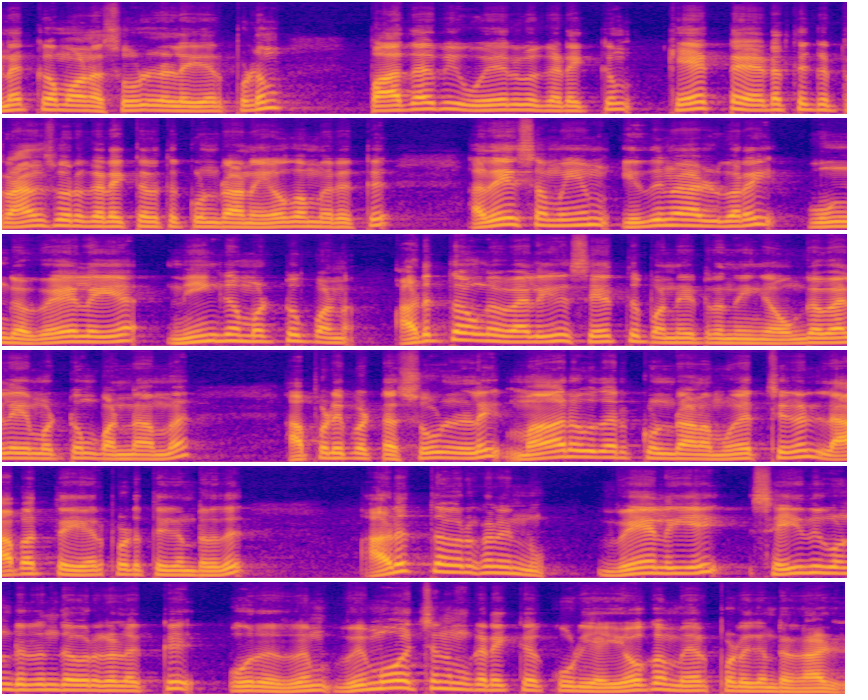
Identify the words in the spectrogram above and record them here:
இணக்கமான சூழ்நிலை ஏற்படும். பதவி உயர்வு கிடைக்கும். கேட்ட இடத்துக்கு டிரான்ஸ்ஃபர் கிடைக்கிறதுக்கு உண்டான யோகம் இருக்குது அதே சமயம் இது நாள் வரை உங்கள் வேலையை நீங்கள் மட்டும் பண்ண அடுத்தவங்க வேலையும் சேர்த்து பண்ணிகிட்டு இருந்தீங்க. உங்கள் வேலையை மட்டும் பண்ணாமல் அப்படிப்பட்ட சூழ்நிலை மாறுவதற்குண்டான முயற்சிகள் லாபத்தை ஏற்படுத்துகின்றது. அடுத்தவர்களின் வேலையை செய்து கொண்டிருந்தவர்களுக்கு ஒரு விமோச்சனம் கிடைக்கக்கூடிய யோகம் ஏற்படுகின்ற நாள்.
